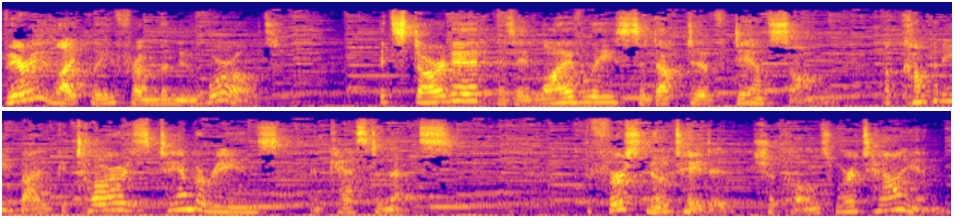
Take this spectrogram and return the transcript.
very likely from the New World. It started as a lively, seductive dance song accompanied by guitars, tambourines, and castanets. The first notated chaconnes were Italian,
